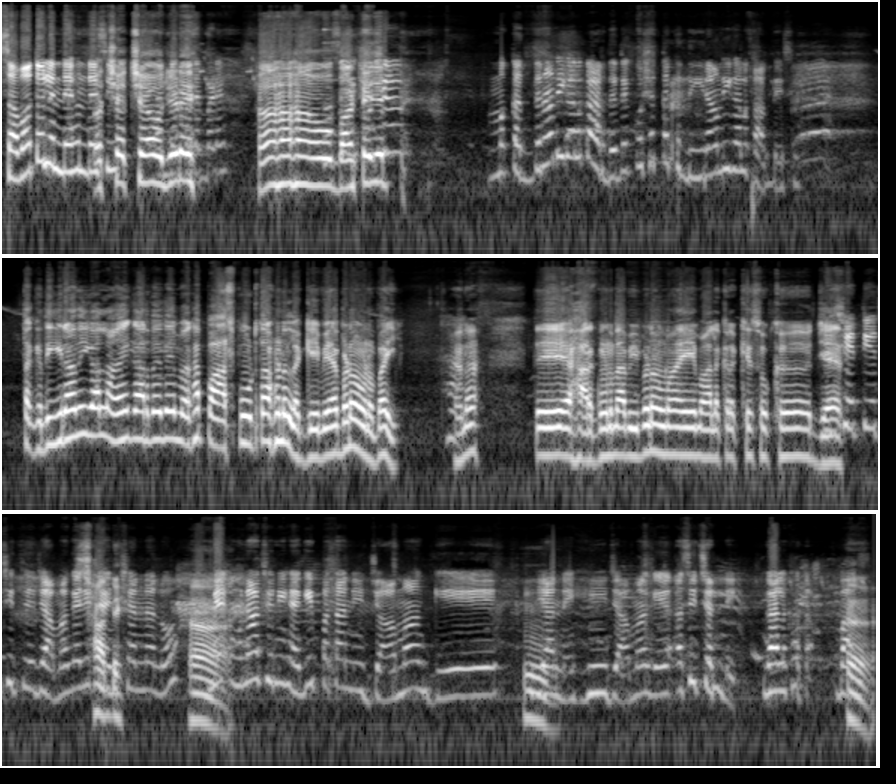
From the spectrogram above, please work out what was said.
ਸਵਾ ਤੋਂ ਲੈਂਦੇ ਹੁੰਦੇ ਸੀ। ਅੱਛਾ ਅੱਛਾ ਉਹ ਜਿਹੜੇ ਹਾਂ ਹਾਂ ਹਾਂ ਉਹ ਬਾਂਟੇ ਜੇ ਮੁਕੱਦਰਾਂ ਦੀ ਗੱਲ ਕਰਦੇ ਤੇ ਕੁਛ ਤਕਦੀਰਾਂ ਦੀ ਗੱਲ ਕਰਦੇ ਸੀ। ਤਕਦੀਰਾਂ ਦੀ ਗੱਲ ਐਂ ਕਰਦੇ ਤੇ ਮੈਂ ਕਿਹਾ ਪਾਸਪੋਰਟ ਤਾਂ ਹੁਣ ਲੱਗੇ ਪਿਆ ਬਣਾਉਣ ਭਾਈ ਹੈਨਾ? ਤੇ ਹਰਗੁਣ ਦਾ ਵੀ ਬਣਾਉਣਾ ਏ ਮਾਲਕ ਰੱਖੇ ਸੁਖ ਜੈ ਛੇਤੀ ਛੇਤੀ ਜਾਵਾਂਗੇ ਜੀ ਟੈਨਸ਼ਨ ਨਾ ਲਓ। ਮੈਂ ਉਹਨਾਂ ਚ ਨਹੀਂ ਹੈਗੀ ਪਤਾ ਨਹੀਂ ਜਾਵਾਂਗੇ। ਜਾਂ ਨਹੀਂ ਜਾਵਾਂਗੇ ਅਸੀਂ ਚੱਲੇ ਗੱਲ ਖਤਮ ਬਸ।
